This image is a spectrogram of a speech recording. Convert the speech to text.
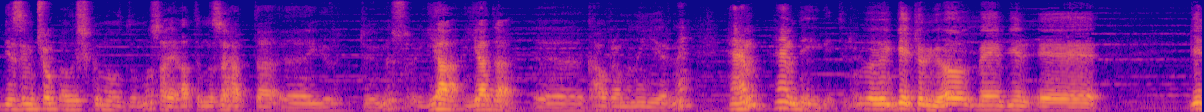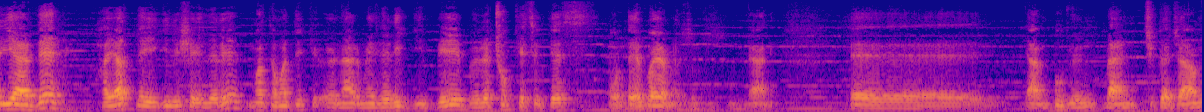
bizim çok alışkın olduğumuz, hayatımızı hatta e, yürüttüğümüz ya ya da e, kavramının yerine hem hem deyi getiriyor. Getiriyor ve bir e, bir yerde hayatla ilgili şeyleri matematik önermeleri gibi böyle çok kesin kes ortaya koyamıyorsunuz. Yani e, yani bugün ben çıkacağım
